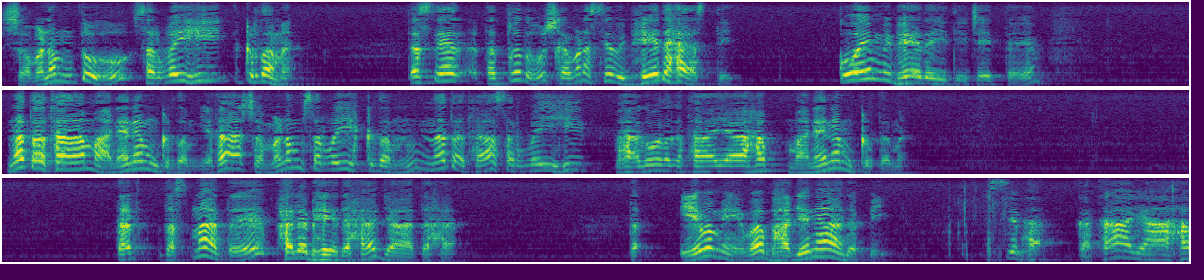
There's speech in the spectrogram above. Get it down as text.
श्रवणं तु सर्वैः कृतम्। तस्य, तत्र तु श्रवणस्य विभेदः अस्ति। कोऽयं विभेद इति चेत्, न तथा मननं कृतं। यथा श्रवणं सर्वैः कृतं, न तथा सर्वैः भागवतकथायाः मननं कृतम्। तत्, तस्मात् फलभेदः जातः। एवमेव भजनादपि अस्य भ कथायाः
